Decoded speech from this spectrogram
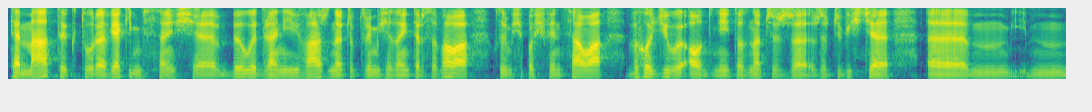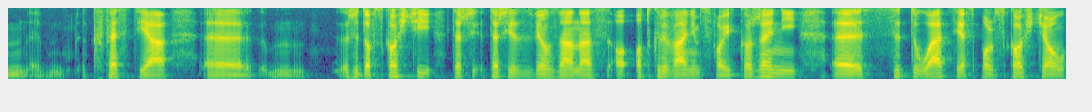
tematy, które w jakimś sensie były dla niej ważne, czy którymi się zainteresowała, którym się poświęcała, wychodziły od niej. To znaczy, że rzeczywiście kwestia żydowskości też, też jest związana z odkrywaniem swoich korzeni. E, sytuacja z polskością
